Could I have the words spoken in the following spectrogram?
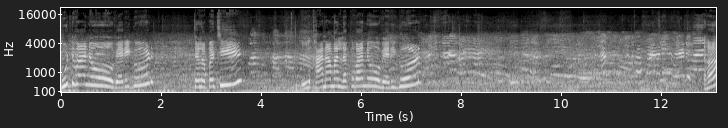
ઘૂંટવાનું. વેરી ગુડ ચલો પછી ખાનામાં લખવાનું. વેરી ગુડ હા?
